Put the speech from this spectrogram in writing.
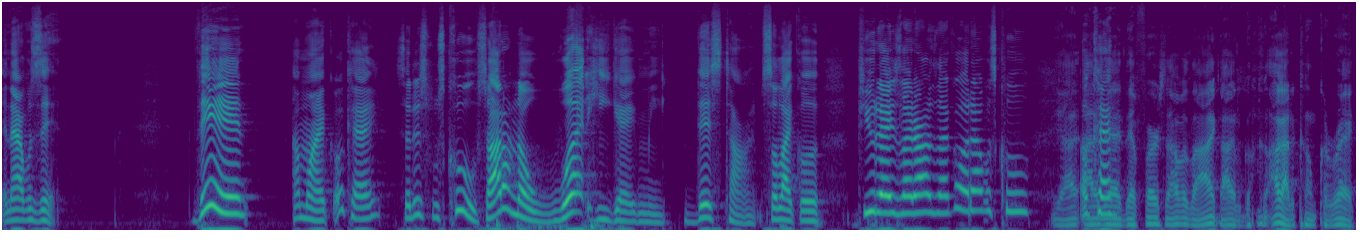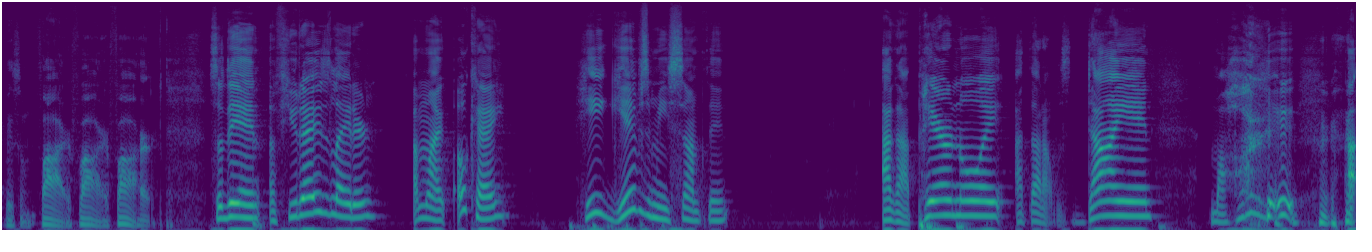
and that was it. Then I'm like, okay, so this was cool. So I don't know what he gave me this time. So like a few days later, I was like, oh, that was cool. Yeah, I, Okay. I, at, at first I was like, I gotta, I gotta come correct with some fire, fire, fire. So then a few days later, I'm like, okay, he gives me something. I got paranoid. I thought I was dying. My heart, it, I,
